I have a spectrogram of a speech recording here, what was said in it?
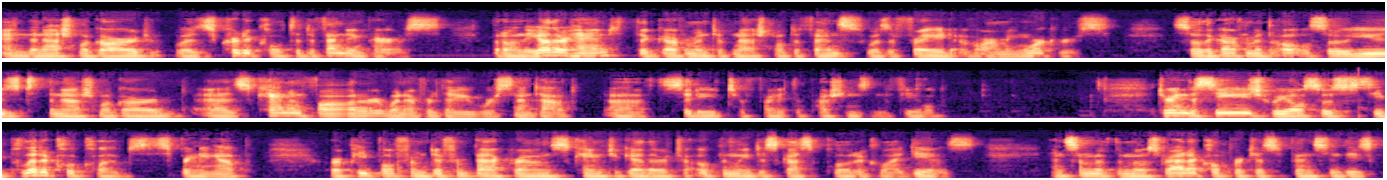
and the National Guard was critical to defending Paris. But on the other hand, the government of national defense was afraid of arming workers. So the government also used the National Guard as cannon fodder whenever they were sent out of the city to fight the Prussians in the field. During the siege, we also see political clubs springing up where people from different backgrounds came together to openly discuss political ideas. And some of the most radical participants in these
